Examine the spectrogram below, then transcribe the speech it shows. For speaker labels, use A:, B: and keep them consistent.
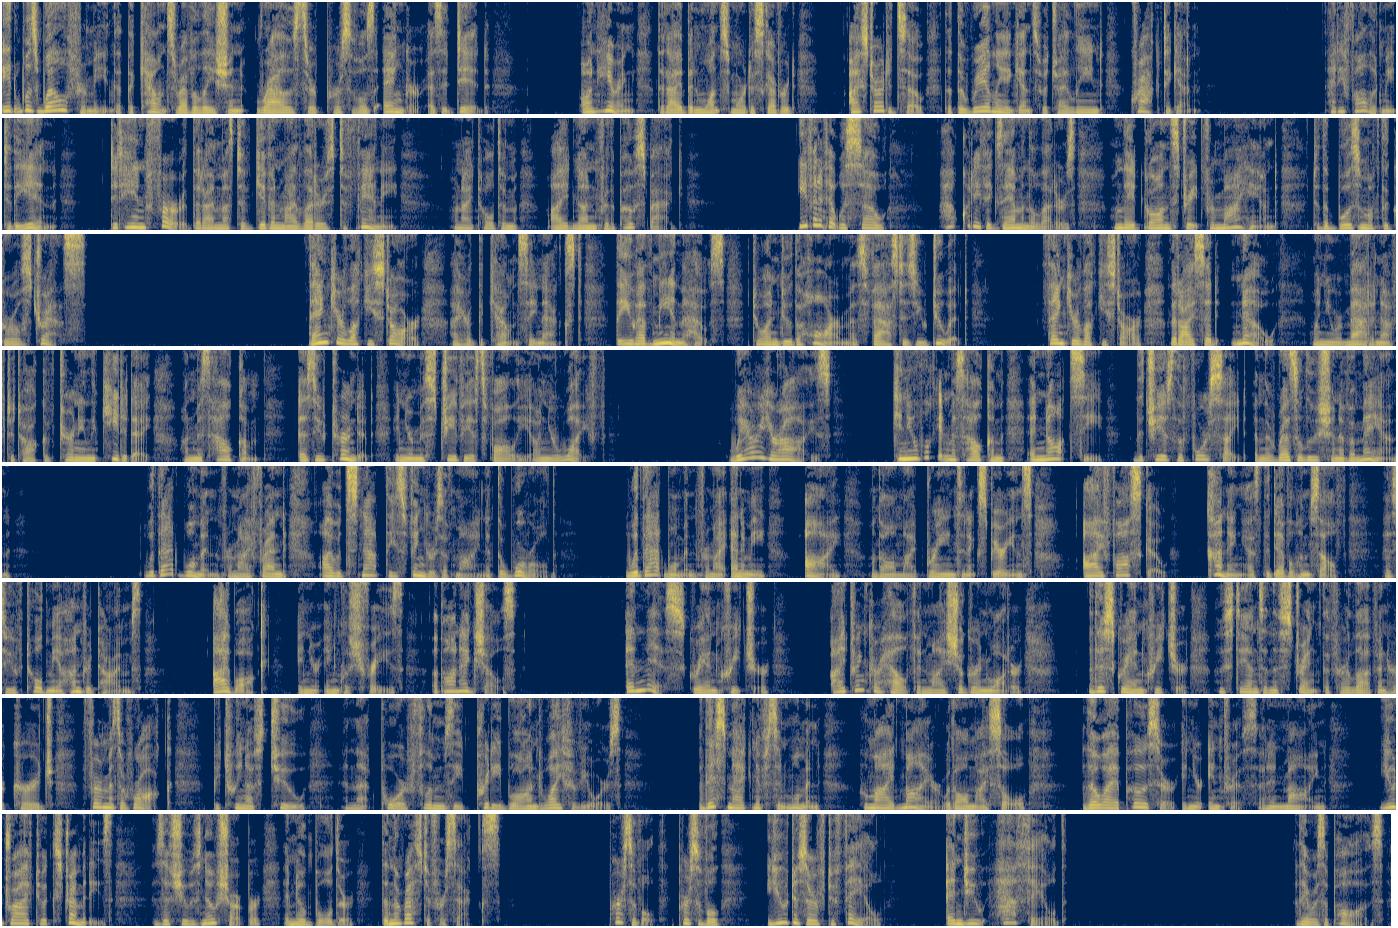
A: It was well for me that the Count's revelation roused Sir Percival's anger as it did. On hearing that I had been once more discovered, I started so that the railing against which I leaned cracked again. Had he followed me to the inn? Did he infer that I must have given my letters to Fanny when I told him I had none for the post bag? Even if it was so, how could he have examined the letters when they had gone straight from my hand to the bosom of the girl's dress? Thank your lucky star, I heard the Count say next, that you have me in the house to undo the harm as fast as you do it. Thank your lucky star that I said no when you were mad enough to talk of turning the key today on Miss Halcombe, as you turned it in your mischievous folly on your wife. Where are your eyes? Can you look at Miss Halcombe and not see that she has the foresight and the resolution of a man? With that woman for my friend, I would snap these fingers of mine at the world. With that woman for my enemy, I, with all my brains and experience, I, Fosco, cunning as the devil himself, as you have told me a hundred times, I walk, in your English phrase, upon eggshells. And this grand creature, I drink her health in my sugar and water, this grand creature who stands in the strength of her love and her courage, firm as a rock, between us two and that poor, flimsy, pretty blonde wife of yours. This magnificent woman, whom I admire with all my soul, though I oppose her in your interests and in mine, you drive to extremities, as if she was no sharper and no bolder than the rest of her sex. Percival, Percival, you deserve to fail, and you have failed. There was a pause.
